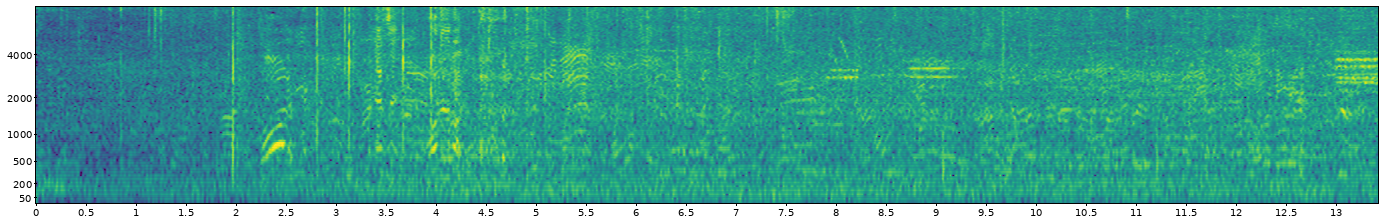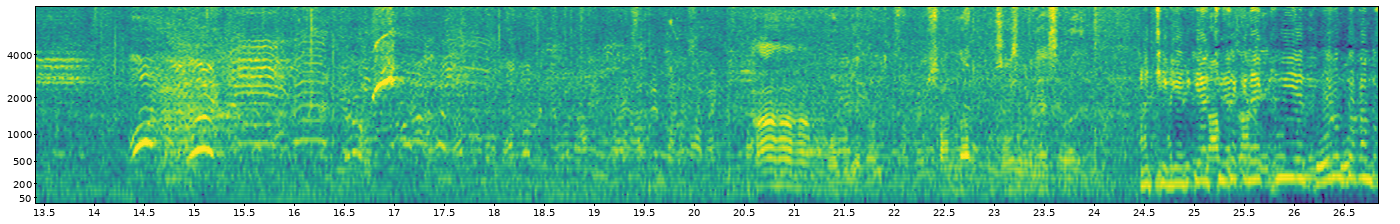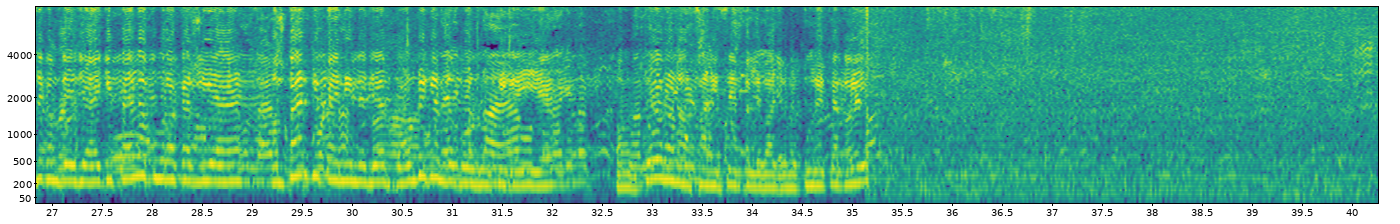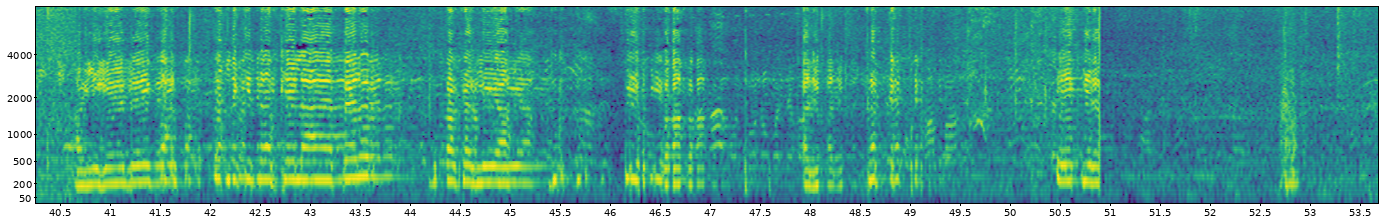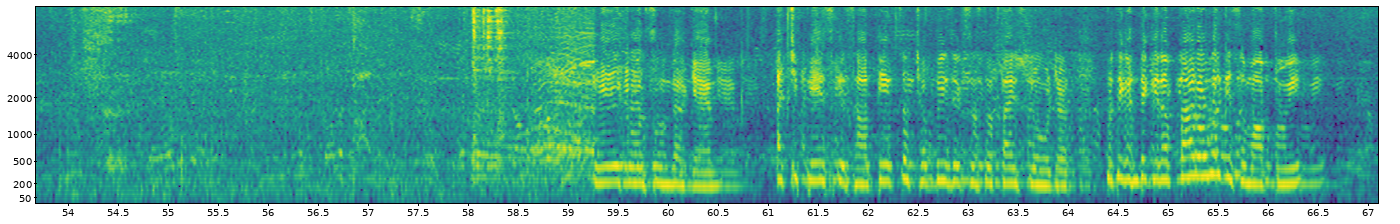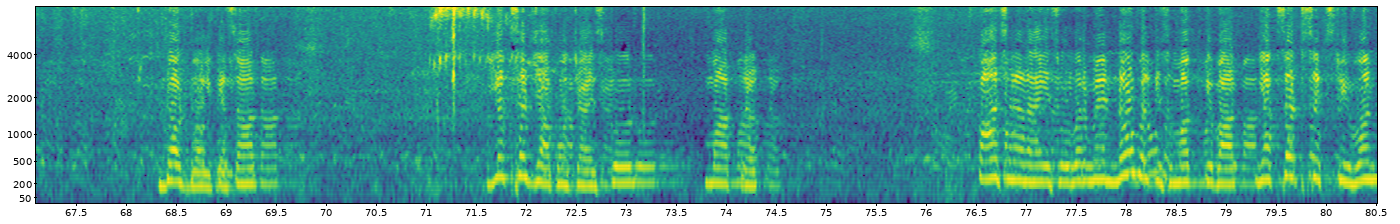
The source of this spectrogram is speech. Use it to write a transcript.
हाँ हाँ हाँ। बहुत बढ़िया काम चलता शानदार सबसे बढ़िया सेवा दे अच्छी गेंद की, अच्छी से कनेक्ट हुई है। दो रन तो कम से कम दे जाएगी पहला पूरा कर लिया है। अंपायर की पहली नज़र बाउंड्री के अंदर बॉल रोकी गई है। और दो रन आसानी से बल्लेबाजों ने पूरे कर लिए। अगली गेंद एक बार पहले की तरफ़ खेला है। पहले पूरा कर लिया। एक एक और सुंदर गेम। अच्छी पेस के साथ 126 127 किलोमीटर प्रति घंटे की रफ्तार ओवर की समाप्ति हुई। डॉट बॉल के साथ इकसठ जा पहुँचा स्कोर मात्र पाँच रन आए इस ओवर में। नौ ओवर की समाप्ति के बाद इकसठ sixty one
